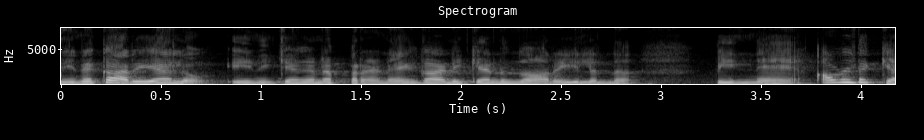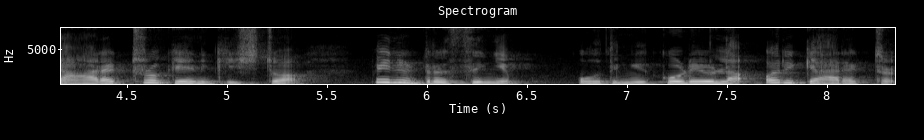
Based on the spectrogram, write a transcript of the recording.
നിനക്കറിയാലോ എനിക്കങ്ങനെ പ്രണയം കാണിക്കാനൊന്നും അറിയില്ലെന്ന്. പിന്നെ അവളുടെ ക്യാരക്ടറൊക്കെ എനിക്കിഷ്ടമാണ് പിന്നെ ഡ്രസ്സിങ്ങും ഒതുങ്ങിക്കൂടിയുള്ള ഒരു ക്യാരക്ടർ.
